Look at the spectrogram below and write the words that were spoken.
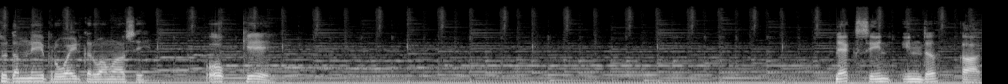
તો તમને એ પ્રોવાઈડ કરવામાં આવશે. Okay. Next scene in the car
